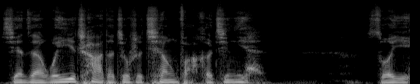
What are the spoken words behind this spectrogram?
现在唯一差的就是枪法和经验。所以，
